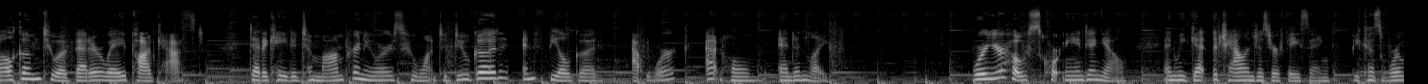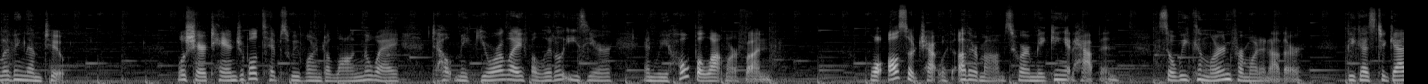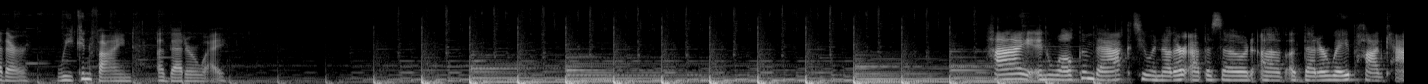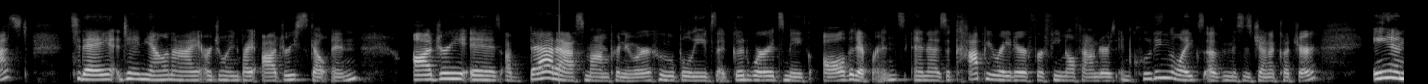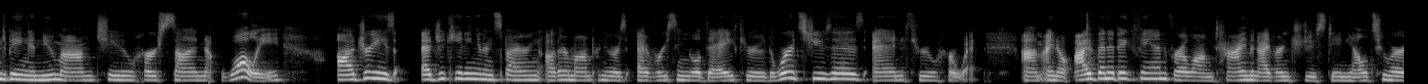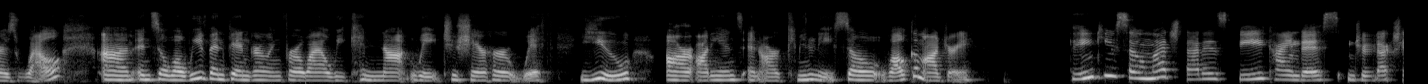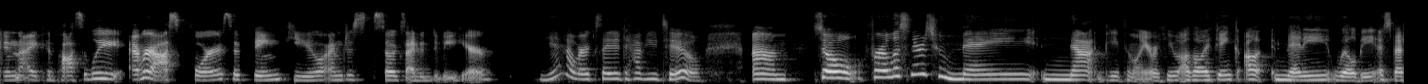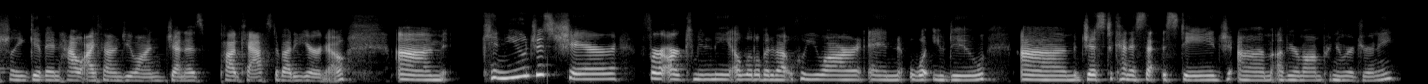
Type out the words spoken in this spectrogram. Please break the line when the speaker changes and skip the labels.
Welcome to a Better Way podcast, dedicated to mompreneurs who want to do good and feel good at work, at home, and in life. We're your hosts, Courtney and Danielle, and we get the challenges you're facing because we're living them too. We'll share tangible tips we've learned along the way to help make your life a little easier and we hope a lot more fun. We'll also chat with other moms who are making it happen so we can learn from one another because together we can find a better way. Hi, and welcome back to another episode of A Better Way podcast. Today, Danielle and I are joined by Audrey Skelton. Audrey is a badass mompreneur who believes that good words make all the difference. And as a copywriter for female founders, including the likes of Mrs. Jenna Kutcher, and being a new mom to her son, Wally, Audrey is educating and inspiring other mompreneurs every single day through the words she uses and through her wit. Um, I know I've been a big fan for a long time, and I've introduced Danielle to her as well. Um, and so while we've been fangirling for a while, we cannot wait to share her with you, our audience, and our community. So, welcome, Audrey.
Thank you so much. That is the kindest introduction I could possibly ever ask for. So, thank you. I'm just so excited to be here.
Yeah, we're excited to have you too. Um, so, for listeners who may not be familiar with you, although I think uh, many will be, especially given how I found you on Jenna's podcast about a year ago, um, can you just share for our community a little bit about who you are and what you do, um, just to kind of set the stage um, of your mompreneur journey?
